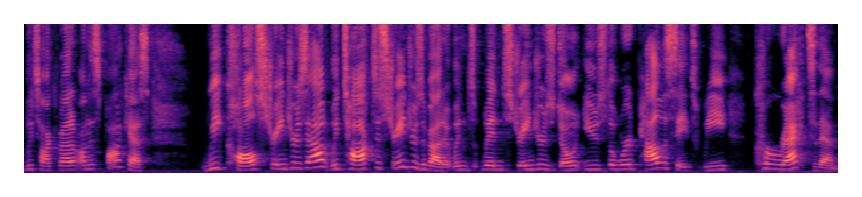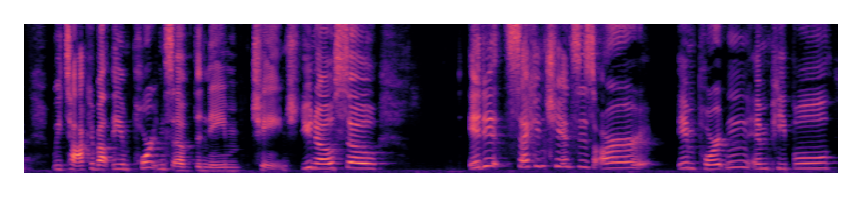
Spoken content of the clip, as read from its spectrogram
we talk about it on this podcast we call strangers out. We talk to strangers about it. When when strangers don't use the word Palisades, we correct them. We talk about the importance of the name change. You know, so it, it second chances are important and people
